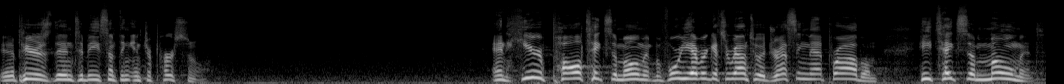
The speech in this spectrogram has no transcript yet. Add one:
It appears then to be something interpersonal. And here, Paul takes a moment, before he ever gets around to addressing that problem, he takes a moment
